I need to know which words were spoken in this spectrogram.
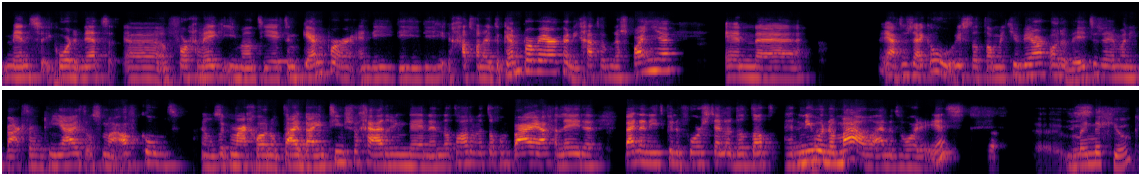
mensen. Ik hoorde net uh, vorige week iemand die heeft een camper en die, die, die gaat vanuit de camper werken. Die gaat ook naar Spanje. En uh, ja, toen zei ik, oh, hoe is dat dan met je werk? Oh, dat weten ze helemaal niet. Maakt er ook niet uit als het maar afkomt. En als ik maar gewoon op tijd bij een teamsvergadering ben. En dat hadden we toch een paar jaar geleden bijna niet kunnen voorstellen dat dat het nieuwe normaal aan het worden is. Ja. Uh, Mijn nichtje ook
